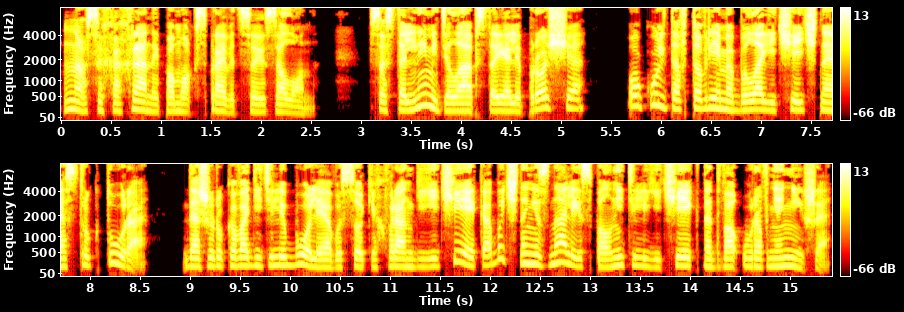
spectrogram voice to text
но с их охраной помог справиться и салон. С остальными дела обстояли проще. У культа в то время была ячеечная структура. Даже руководители более высоких в ранге ячеек обычно не знали исполнителей ячеек на два уровня ниже.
